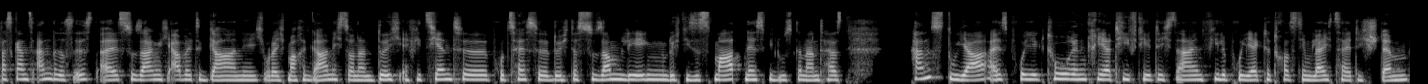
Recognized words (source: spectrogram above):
was ganz anderes ist, als zu sagen, ich arbeite gar nicht oder ich mache gar nicht, sondern durch effiziente Prozesse, durch das Zusammenlegen, durch diese Smartness, wie du es genannt hast, kannst du ja als Projektorin kreativ tätig sein, viele Projekte trotzdem gleichzeitig stemmen.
